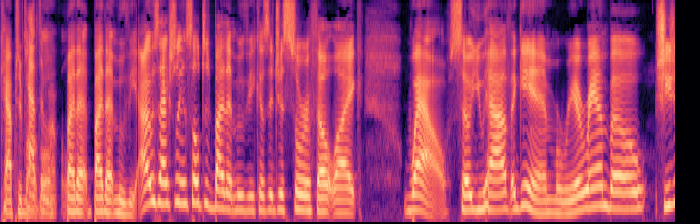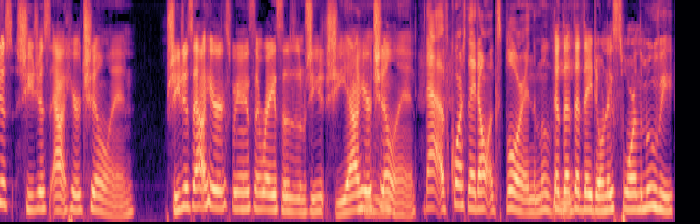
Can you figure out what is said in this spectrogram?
Captain Marvel, Captain Marvel. by that by that movie. I was actually insulted by that movie because it just sort of felt like wow. So you have again Maria Rambeau. She just she just out here chilling. She just out here experiencing racism. She she out here mm-hmm. chilling. that of course they don't explore in the movie. That, that that they don't explore in the movie.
